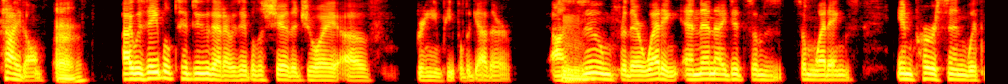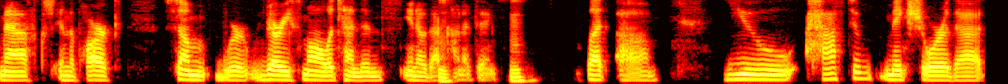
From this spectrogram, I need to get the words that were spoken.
title Uh-huh. I was able to do that. I was able to share the joy of bringing people together on Mm. Zoom for their wedding, and then I did some some weddings in person with masks in the park. Some were very small attendance, you know that Mm. kind of thing. Mhm. But um, you have to make sure that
